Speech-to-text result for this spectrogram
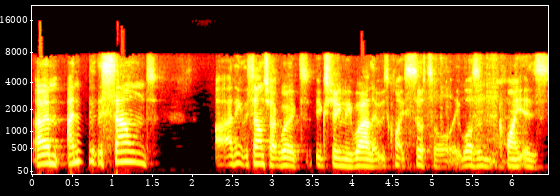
Um, I think the sound. I think the soundtrack worked extremely well. It was quite subtle. It wasn't quite as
